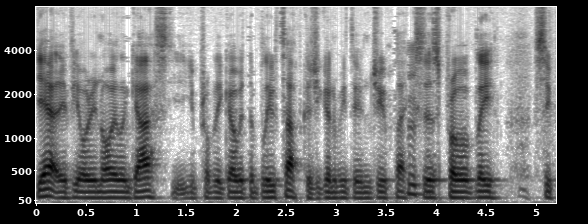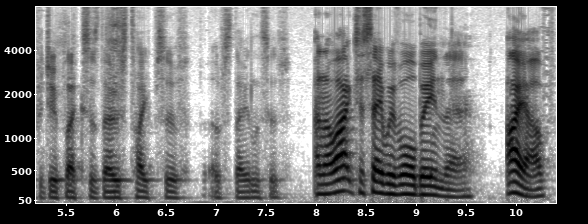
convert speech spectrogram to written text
yeah, if you're in oil and gas, you you probably go with the blue tap because you're going to be doing duplexes, hmm. probably super duplexes, those types of, of stainlesses. And I like to say we've all been there. I have.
